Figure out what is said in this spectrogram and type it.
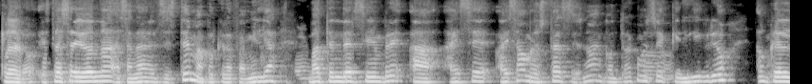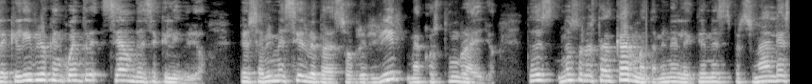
Claro, estás ayudando a sanar el sistema porque la familia va a tender siempre a, ese, a esa homeostasis, ¿no? A encontrar como ese equilibrio, aunque el equilibrio que encuentre sea un desequilibrio. Pero si a mí me sirve para sobrevivir, me acostumbro a ello. Entonces, no solo está el karma, también hay lecciones personales,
